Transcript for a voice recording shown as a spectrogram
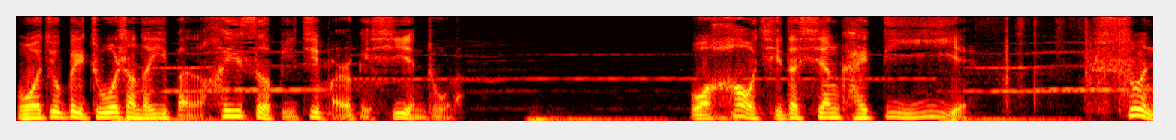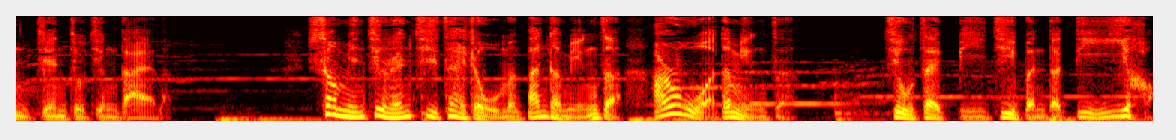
我就被桌上的一本黑色笔记本给吸引住了。我好奇的掀开第一页，瞬间就惊呆了，上面竟然记载着我们班的名字，而我的名字就在笔记本的第一行。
